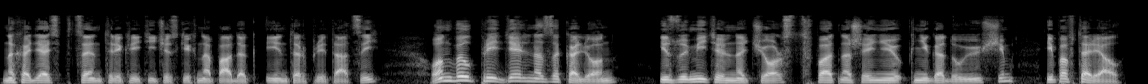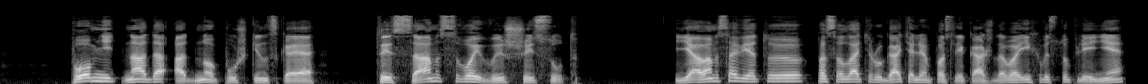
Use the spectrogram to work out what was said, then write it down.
находясь в центре критических нападок и интерпретаций, он был предельно закален, изумительно черств по отношению к негодующим и повторял «Помнить надо одно пушкинское «Ты сам свой высший суд». Я вам советую посылать ругателям после каждого их выступления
